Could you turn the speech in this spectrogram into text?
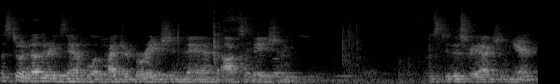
Let's do another example of hydroboration and oxidation. Let's do this reaction here.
